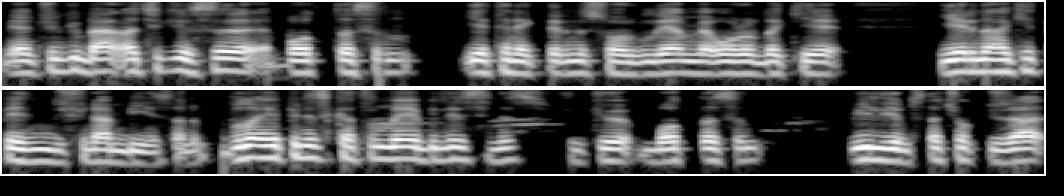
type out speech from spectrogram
Yani çünkü ben açıkçası Bottas'ın yeteneklerini sorgulayan ve oradaki yerini hak etmediğini düşünen bir insanım. Buna hepiniz katılmayabilirsiniz. Çünkü Bottas'ın Williams'ta çok güzel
